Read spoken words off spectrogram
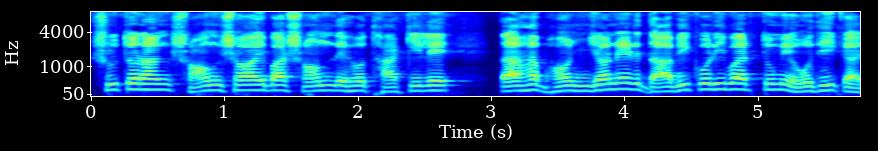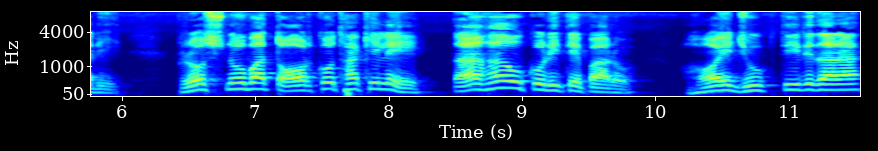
সুতরাং সংশয় বা সন্দেহ থাকিলে তাহা ভঞ্জনের দাবি করিবার তুমি অধিকারী। প্রশ্ন বা তর্ক থাকিলে তাহাও করিতে পারো। হয় যুক্তির দ্বারা,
